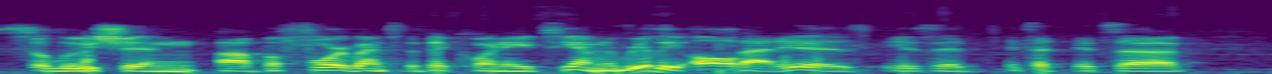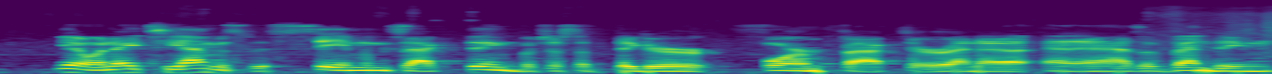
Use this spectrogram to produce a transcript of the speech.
solution uh, before we went to the Bitcoin ATM. And really, all that is is a it's a it's a you know an ATM is the same exact thing, but just a bigger form factor, and a, and it has a vending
